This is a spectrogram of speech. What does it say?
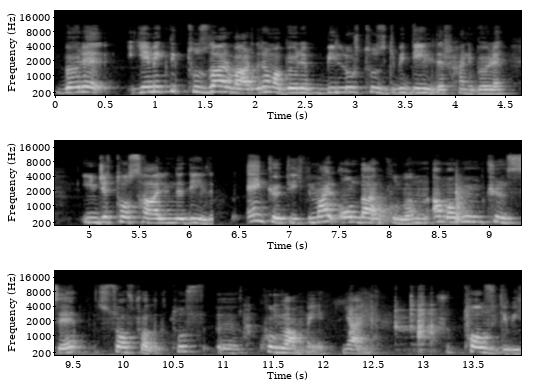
böyle yemeklik tuzlar vardır ama böyle billur tuz gibi değildir. Hani böyle ince toz halinde değildir. En kötü ihtimal ondan kullanın ama mümkünse sofralık tuz e, kullanmayın. Yani şu toz gibi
